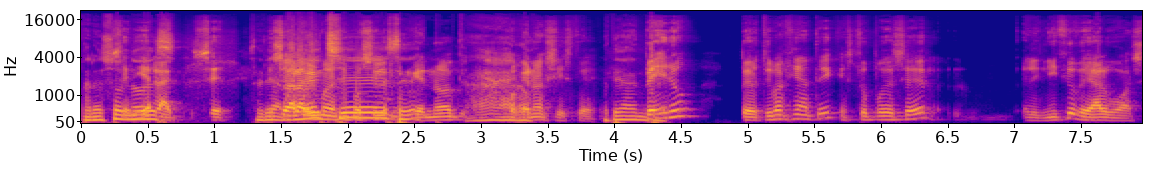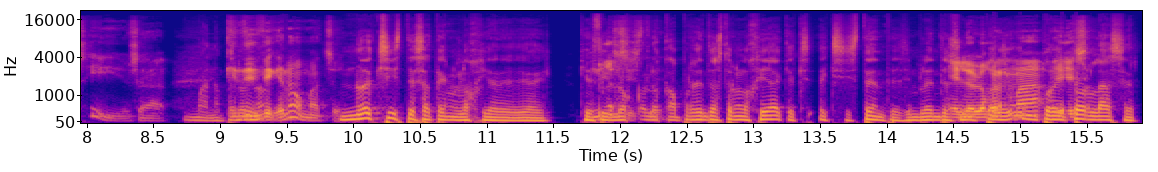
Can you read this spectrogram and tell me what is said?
Pero eso no es. sería eso ahora mismo es imposible porque, no, porque, no, existe. Pero, pero tú imagínate que esto puede ser el inicio de algo así. O sea, ¿quién te dice que no, macho? No existe esa tecnología de hoy. Quiero decir, lo, lo, que presentado es tecnología que existente, simplemente es un, proyector láser.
